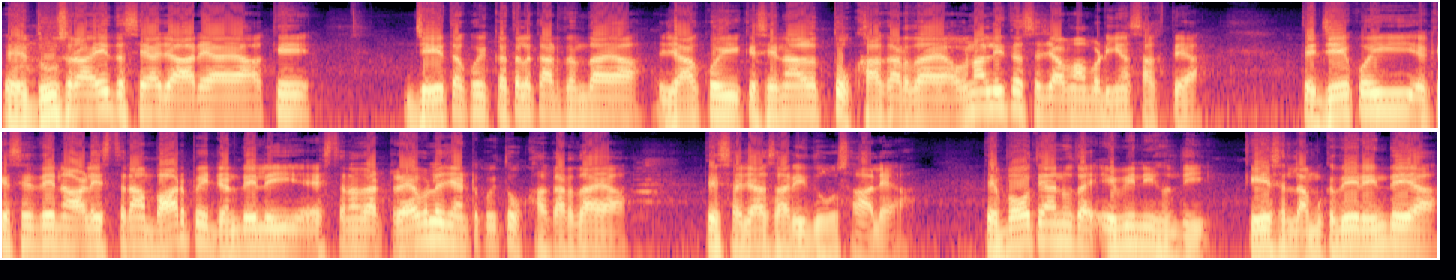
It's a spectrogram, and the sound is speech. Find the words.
ਤੇ ਦੂਸਰਾ ਇਹ ਦੱਸਿਆ ਜਾ ਰਿਹਾ ਆ ਕਿ ਜੇ ਤਾਂ ਕੋਈ ਕਤਲ ਕਰ ਦਿੰਦਾ ਆ ਜਾਂ ਕੋਈ ਕਿਸੇ ਨਾਲ ਧੋਖਾ ਕਰਦਾ ਆ, ਉਹਨਾਂ ਲਈ ਤਾਂ ਸਜ਼ਾਵਾਂ ਬੜੀਆਂ ਸਖਤ ਆ। ਤੇ ਜੇ ਕੋਈ ਕਿਸੇ ਦੇ ਨਾਲ ਇਸ ਤਰ੍ਹਾਂ ਬਾਹਰ ਭੇਜਣ ਦੇ ਲਈ ਇਸ ਤਰ੍ਹਾਂ ਦਾ ਟਰੈਵਲ ਏਜੰਟ ਕੋਈ ਧੋਖਾ ਕਰਦਾ ਆ, ਤੇ ਸਜ਼ਾ ਸਾਰੀ 2 ਸਾਲ ਆ। ਤੇ ਬਹੁਤਿਆਂ ਨੂੰ ਤਾਂ ਇਹ ਵੀ ਨਹੀਂ ਹੁੰਦੀ ਕੇਸ ਲਮਕਦੇ ਰਹਿੰਦੇ ਆ।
